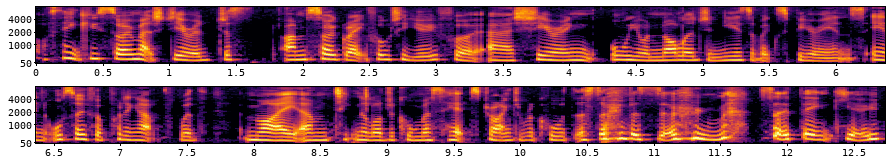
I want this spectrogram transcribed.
Oh, thank you so much, Jared. Just I'm so grateful to you for uh, sharing all your knowledge and years of experience, and also for putting up with my um, technological mishaps trying to record this over Zoom. so, thank you.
